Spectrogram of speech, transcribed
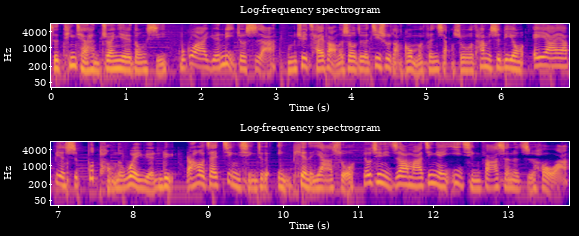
这听起来很专业的东西，不过啊，原理就是啊，我们去采访的时候，这个技术长跟我们分享说，他们是利用 AI 啊辨识不同的位元率，然后再进行这个影片的压缩。尤其你知道吗？今年疫情发生了之后啊，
